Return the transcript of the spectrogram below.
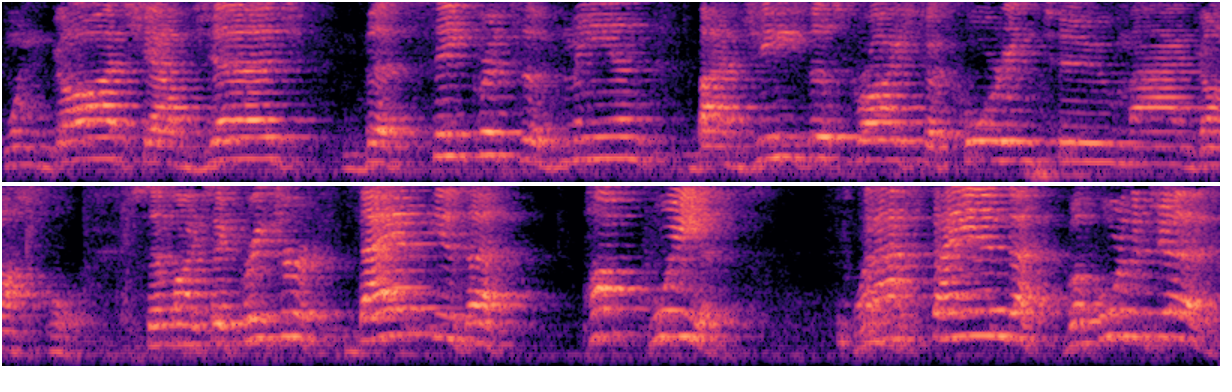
when God shall judge the secrets of men by Jesus Christ according to my gospel. Some might say, Preacher, that is a pop quiz. When I stand before the judge,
